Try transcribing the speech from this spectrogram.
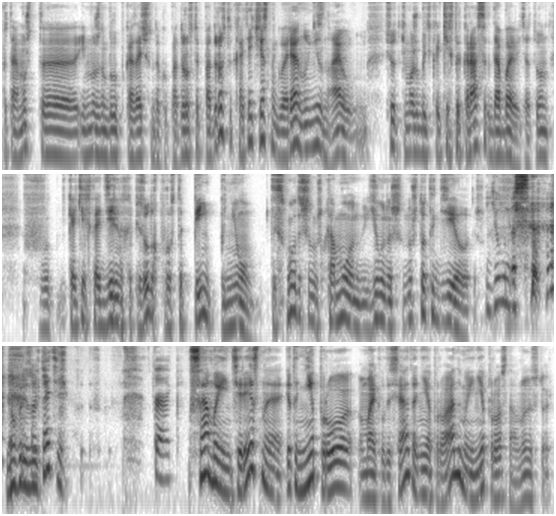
потому что им нужно было показать, что он такой подросток-подросток, хотя, честно говоря, ну, не знаю, все-таки, может быть, каких-то красок добавить, а то он в каких-то отдельных эпизодах просто пень пнем. Ты смотришь, ну, come on, юноша, ну что ты делаешь? Юноша. Но в результате так. Самое интересное это не про Майкла Десиата, не про Адама и не про основную историю.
